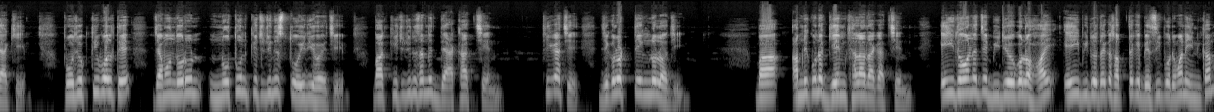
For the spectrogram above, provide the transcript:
দেখে। প্রযুক্তি বলতে যেমন ধরুন, নতুন কিছু জিনিস তৈরি হয়েছে বা কিছু জিনিস আপনি দেখাচ্ছেন, ঠিক আছে? যেগুলো টেকনোলজি বা আপনি কোনো গেম খেলা দেখাচ্ছেন, এই ধরনের যে ভিডিওগুলো হয়, এই ভিডিও থেকে সবথেকে বেশি পরিমাণে ইনকাম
